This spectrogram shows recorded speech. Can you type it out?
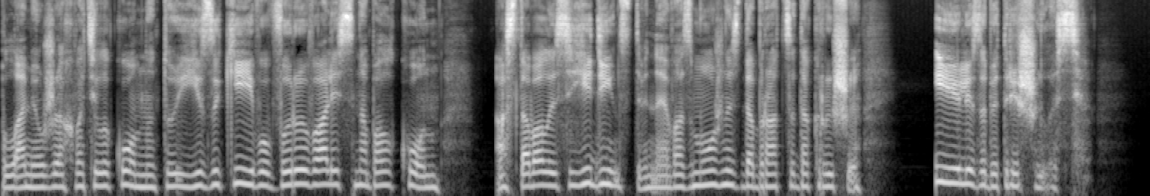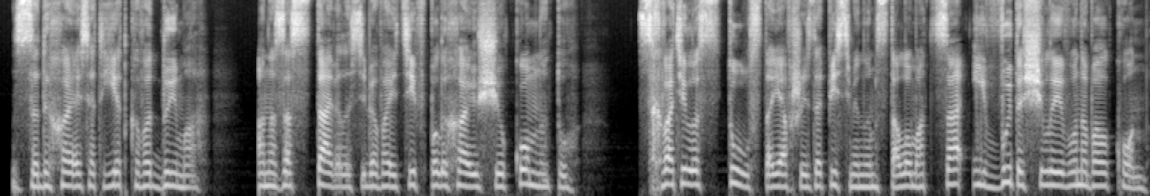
Пламя уже охватило комнату, и языки его вырывались на балкон. Оставалась единственная возможность добраться до крыши, и Элизабет решилась. Задыхаясь от едкого дыма, она заставила себя войти в полыхающую комнату — схватила стул, стоявший за письменным столом отца, и вытащила его на балкон.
